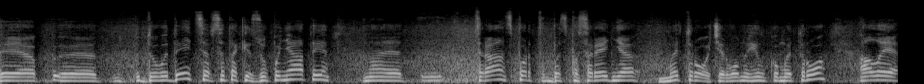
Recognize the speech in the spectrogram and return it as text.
е, доведеться все-таки зупиняти е, транспорт безпосередньо метро, червону гілку метро. Але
